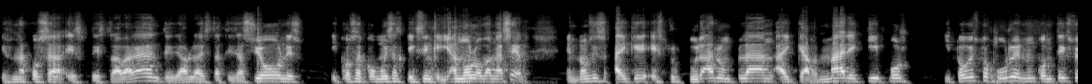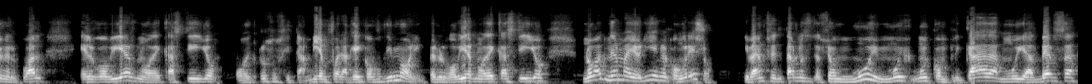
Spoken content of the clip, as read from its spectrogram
es una cosa este, extravagante, habla de estatizaciones y cosas como esas que dicen que ya no lo van a hacer. Entonces hay que estructurar un plan, hay que armar equipos y todo esto ocurre en un contexto en el cual el gobierno de Castillo, o incluso si también fuera Keiko Fujimori, pero el gobierno de Castillo no va a tener mayoría en el Congreso y va a enfrentar una situación muy, muy, muy complicada, muy adversa,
